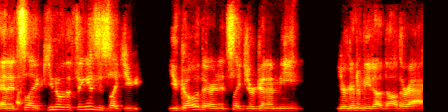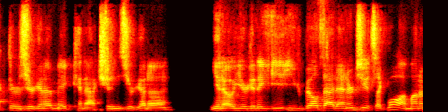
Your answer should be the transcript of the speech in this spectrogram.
And it's like you know the thing is is like you you go there and it's like you're gonna meet you're gonna meet the other actors, you're gonna make connections, you're gonna you know you're gonna you build that energy. It's like, well, I'm on a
